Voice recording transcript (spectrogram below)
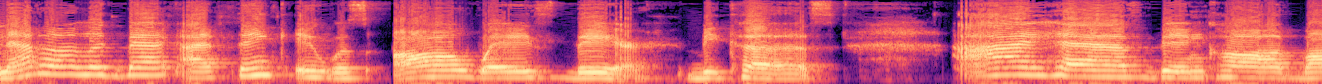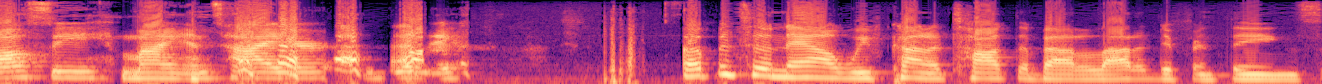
now that I look back, I think it was always there because I have been called bossy my entire life. Up until now, we've kind of talked about a lot of different things,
